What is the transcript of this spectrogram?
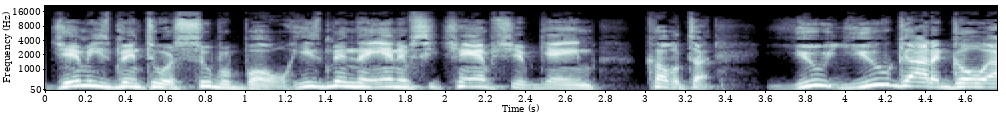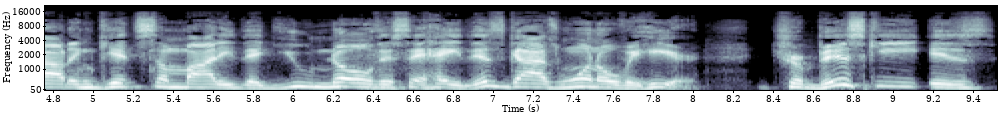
Jimmy's been to a Super Bowl. He's been to the NFC Championship game a couple times. You you got to go out and get somebody that you know that say, "Hey, this guy's won over here." Trubisky is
